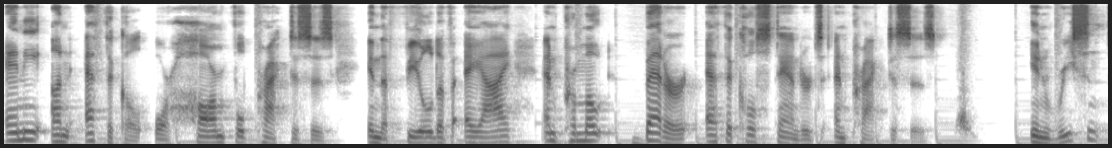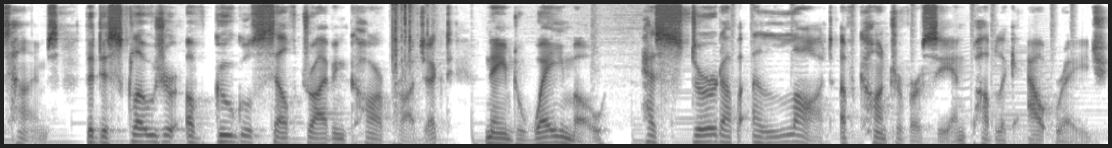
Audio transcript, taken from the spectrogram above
any unethical or harmful practices in the field of AI and promote better ethical standards and practices. In recent times, the disclosure of Google's self-driving car project, named Waymo, has stirred up a lot of controversy and public outrage.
